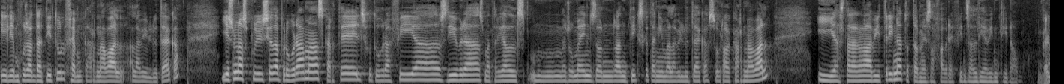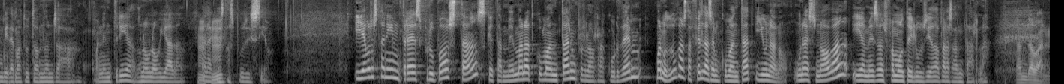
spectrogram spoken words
i li hem posat de títol Fem Carnaval a la biblioteca. I és una exposició de programes, cartells, fotografies, llibres, materials mm, més o menys doncs, antics que tenim a la biblioteca sobre el Carnaval i estaran a la vitrina tot el mes de febrer, fins al dia 29. D'acord. Convidem a tothom doncs, a, quan entri a donar una ullada en aquesta exposició. I llavors tenim tres propostes que també hem anat comentant, però les recordem... bueno, dues de fet les hem comentat i una no. Una és nova i a més ens fa molta il·lusió de presentar-la. Endavant.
